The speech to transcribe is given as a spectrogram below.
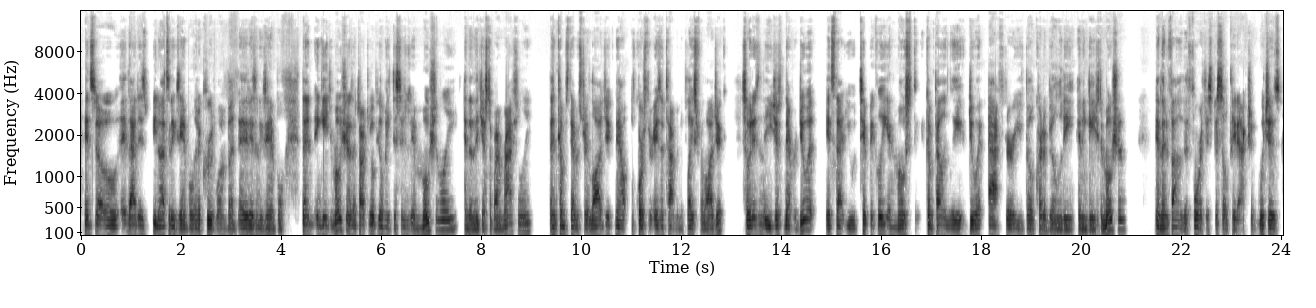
And so eh, that is, you know, that's an example of a crude one, but it is an example. Then engage emotion, as I talked about, people make decisions emotionally and then they justify them rationally. Then comes demonstrate logic. Now, of course, there is a time and a place for logic. So it isn't that you just never do it. It's that you typically and most compellingly do it after you've built credibility and engaged emotion. And then finally, the fourth is facilitate action, which is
